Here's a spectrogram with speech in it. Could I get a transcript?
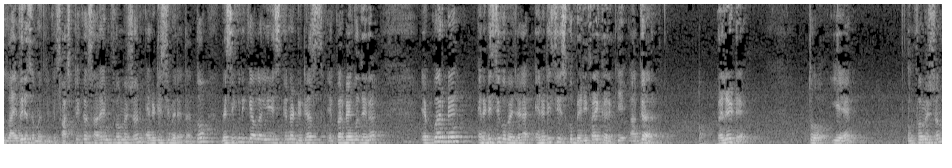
लाइब्रेरी समझ लीजिए फास्टैग का सारा इन्फॉर्मेशन एनटीसी में रहता है। तो बेसिकली क्या होगा, ये इसके अंदर डिटेल्स एक्वायर बैंक को देगा। एक्वायर बैंक एनटीसी को भेजेगा। एनटीसी इसको वेरीफाई करके अगर वैलिड है तो ये इंफॉर्मेशन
